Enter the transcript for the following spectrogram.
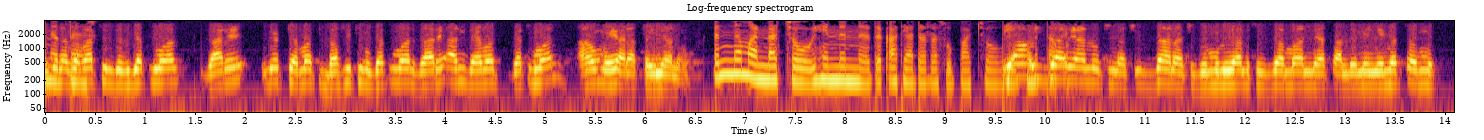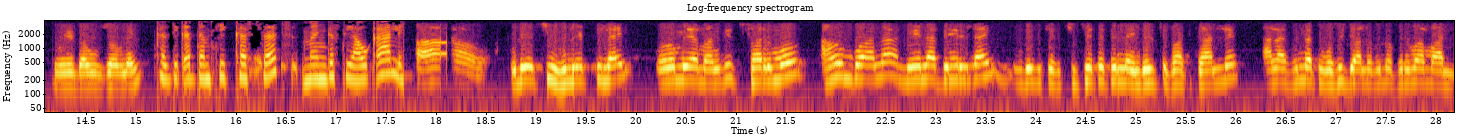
ነበር? ሰባት እንደዚህ ገጥመዋል። ዛሬ ሁለት አመት በፊትም ገጥሟል። ዛሬ አንድ አመት ገጥሟል። አሁን ይሄ አራተኛ ነው። እነማን ናቸው ይሄንን ጥቃት ያደረሱባቸው? ያው እዛ ያሉት ናቸው። እዛ ናቸው በሙሉ ያሉት እዛ። ማን ያውቃል? እኔ የመጣው ደቡብ ሰው ነኝ። ከዚህ ቀደም ሲከሰት መንግስት ያውቃል? አዎ ሁለት ሺህ ሁለት ላይ ኦሮሚያ መንግስት ፈርሞ አሁን በኋላ ሌላ ብሔር ላይ እንደዚህ ስህተትና እንደዚህ ጥፋት ካለ ኃላፊነት ወስጃለሁ ብሎ ፍርማም አለ።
